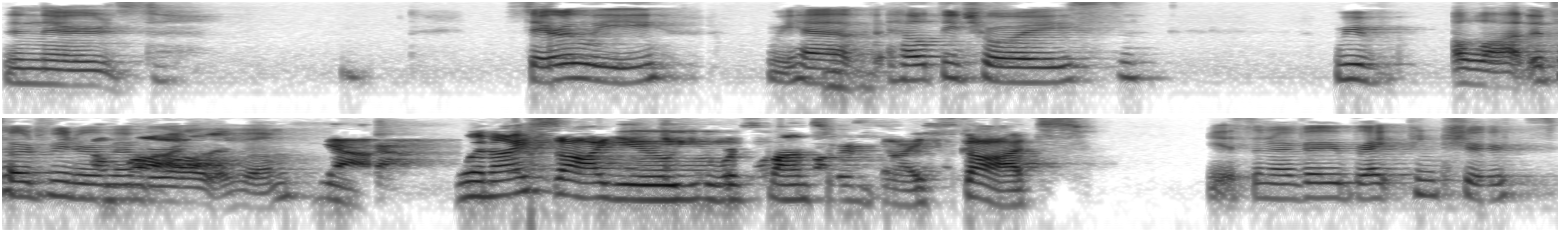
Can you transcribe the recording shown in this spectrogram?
Then there's Sara Lee. We have mm-hmm. Healthy Choice. We've a lot. It's hard for me to remember all of them. Yeah. When I saw you, you were sponsored by Scott's. Yes, in our very bright pink shirts.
